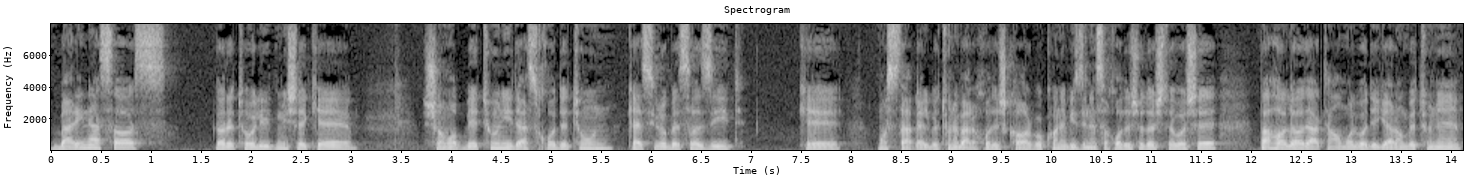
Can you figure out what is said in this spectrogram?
بر این اساس داره تولید میشه که شما بتونید از خودتون کسی رو بسازید که مستقل بتونه برای خودش کار بکنه بیزینس خودش رو داشته باشه و حالا در تعامل با دیگران بتونه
